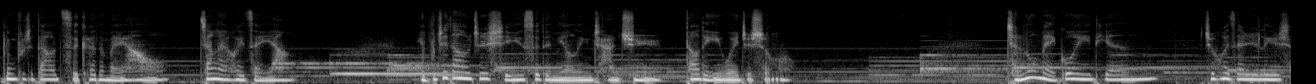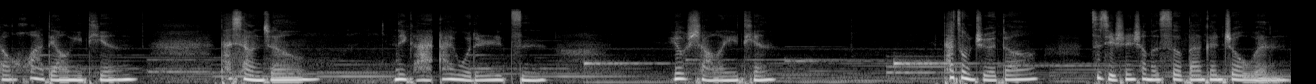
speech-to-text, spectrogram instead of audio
并不知道此刻的美好将来会怎样，也不知道这十一岁的年龄差距到底意味着什么。晨露每过一天，就会在日历上划掉一天。他想着，那个还爱我的日子。又少了一天。他总觉得自己身上的色斑跟皱纹，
